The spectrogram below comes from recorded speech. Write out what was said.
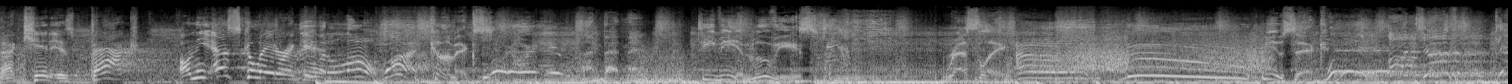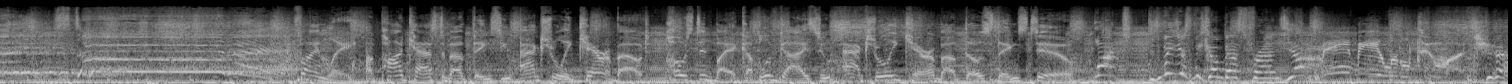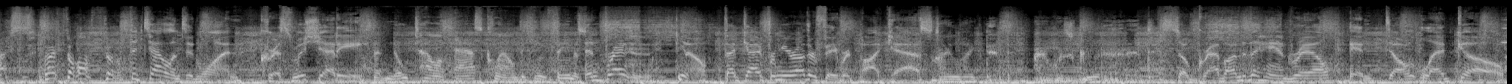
That kid is back on the escalator again. Leave it alone. What? Comics. What are you? I'm Batman. TV and movies. Wrestling. And Music. We are just a podcast about things you actually care about, hosted by a couple of guys who actually care about those things too. What? Did we just become best friends? Yep. Maybe a little too much. Yes, that's awesome. The talented one, Chris Machete. That no talent ass clown became famous. And Brenton, you know, that guy from your other favorite podcast. I liked it. I was good at it. So grab onto the handrail and don't let go.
